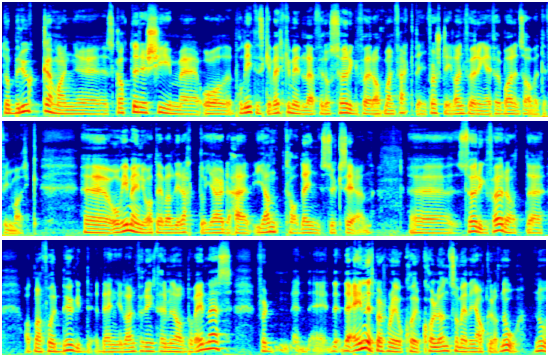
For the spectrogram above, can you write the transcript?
da bruker man eh, skatteregimet og politiske virkemidler for å sørge for at man fikk den første ilandføringen fra Barentshavet til Finnmark. Eh, og vi mener jo at det er veldig rett å gjøre det her, gjenta den suksessen. Eh, sørge for at, at, man får bygd den ilandføringsterminalen på Veidnes. For det, det, ene spørsmålet er jo hvor, hvor lønnsom er den akkurat nå. Nå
